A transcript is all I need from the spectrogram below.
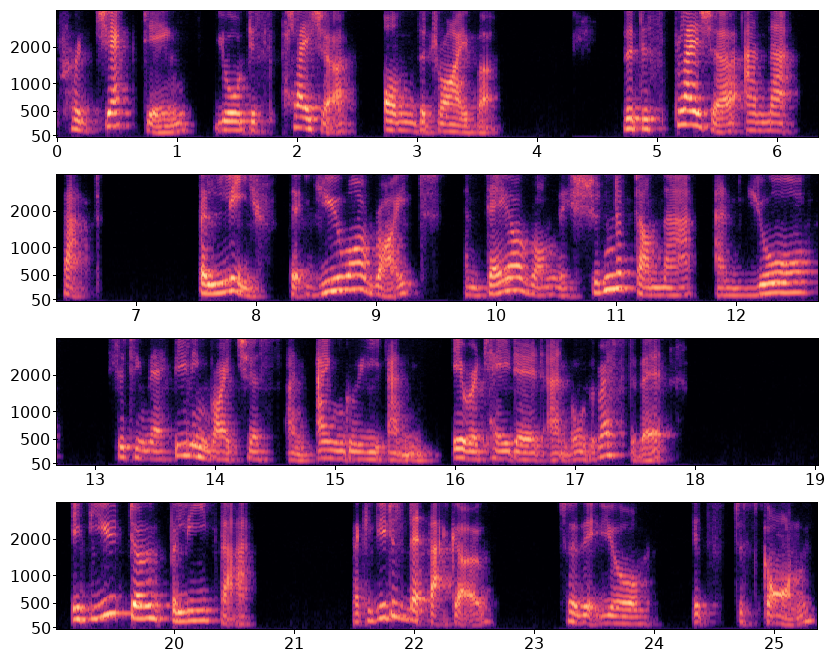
projecting your displeasure on the driver. The displeasure and that that belief that you are right and they are wrong, they shouldn't have done that, and you're sitting there feeling righteous and angry and irritated and all the rest of it. If you don't believe that, like if you just let that go so that you're it's just gone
